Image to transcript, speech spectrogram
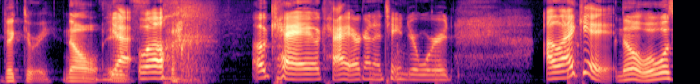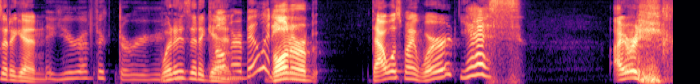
victory. No. Yeah. it's- Well. okay. Okay. We're gonna change your word. I like it. no. What was it again? The again? year of victory. What is it again? Vulnerability. Vulnerable. That was my word. Yes. I already.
